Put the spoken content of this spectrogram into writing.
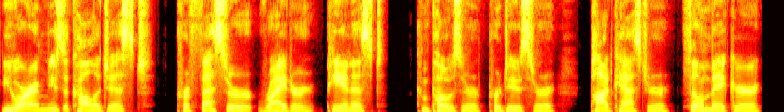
you are a musicologist, professor, writer, pianist, composer, producer, podcaster, filmmaker,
